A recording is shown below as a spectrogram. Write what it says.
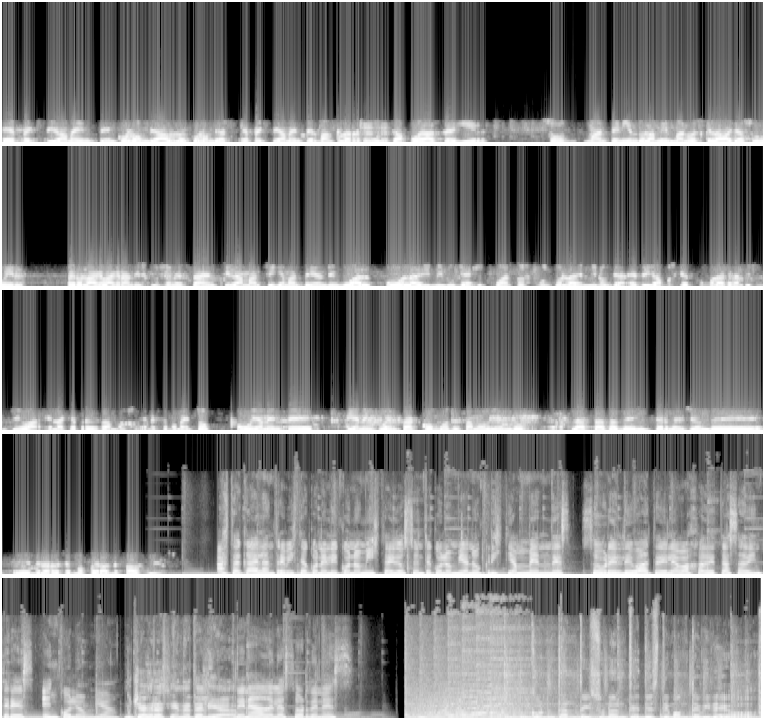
efectivamente en Colombia, hablo de Colombia, efectivamente el Banco de la República pueda seguir manteniendo la misma, no es que la vaya a subir, pero la, la, gran discusión está en si la sigue manteniendo igual o la disminuye y cuántos puntos la disminuye. Es digamos que es como la gran disyuntiva en la que atravesamos en este momento. Obviamente tiene en cuenta cómo se están moviendo las tasas de intervención de, eh, de la Reserva Federal de Estados Unidos. Hasta acá la entrevista con el economista y docente colombiano Cristian Méndez sobre el debate de la baja de tasa de interés en Colombia. Muchas gracias, Natalia. De nada, las órdenes. Contante y sonante desde Montevideo.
